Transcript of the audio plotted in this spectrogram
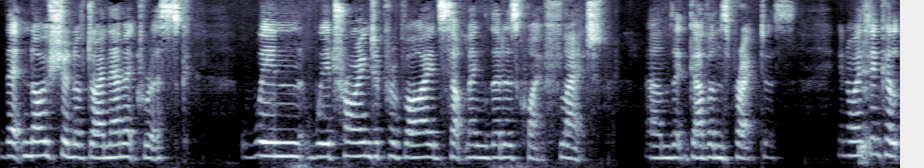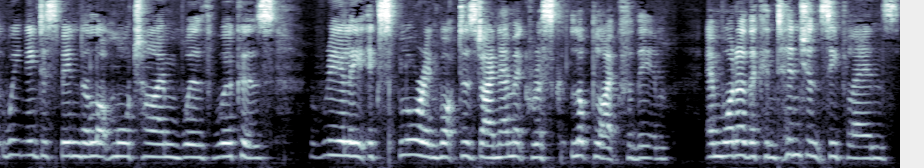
that notion of dynamic risk when we're trying to provide something that is quite flat um, that governs practice you know i yeah. think we need to spend a lot more time with workers really exploring what does dynamic risk look like for them and what are the contingency plans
